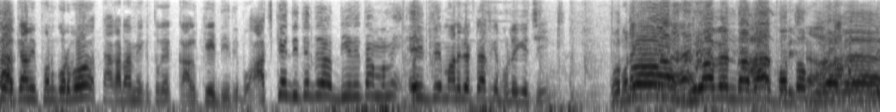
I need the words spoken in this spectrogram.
কালকে আমি ফোন করব টাকাটা আমি তোকে কালকেই দিয়ে দেবো। আজকে দিতে দিয়ে দিতাম আমি এই যে মানি ব্যাগটা আজকে ভুলে গেছি। কত হ্যাঁ? ঘুরাবেন দাদা কত ঘুরাবেন।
